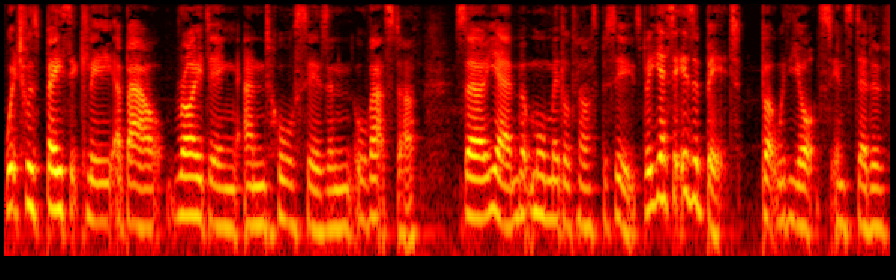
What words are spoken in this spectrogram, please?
which was basically about riding and horses and all that stuff. So, yeah, more middle class pursuits. But yes, it is a bit, but with yachts instead of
